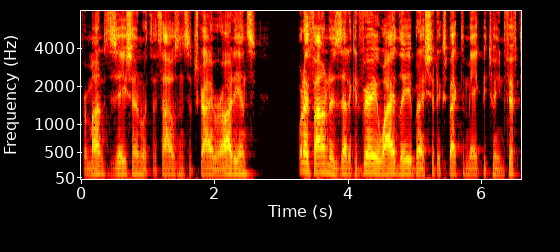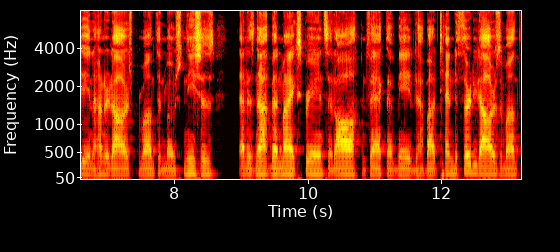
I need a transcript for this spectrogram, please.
from monetization with a thousand subscriber audience. What I found is that it could vary widely, but I should expect to make between 50 and $100 per month in most niches. That has not been my experience at all. In fact, I've made about 10 to $30 a month,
